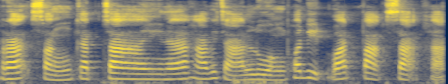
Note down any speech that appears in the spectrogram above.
พระสังกระจายนะคะพี่จ๋าหลวงพ่อดิษวัดปากสะค่ะ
